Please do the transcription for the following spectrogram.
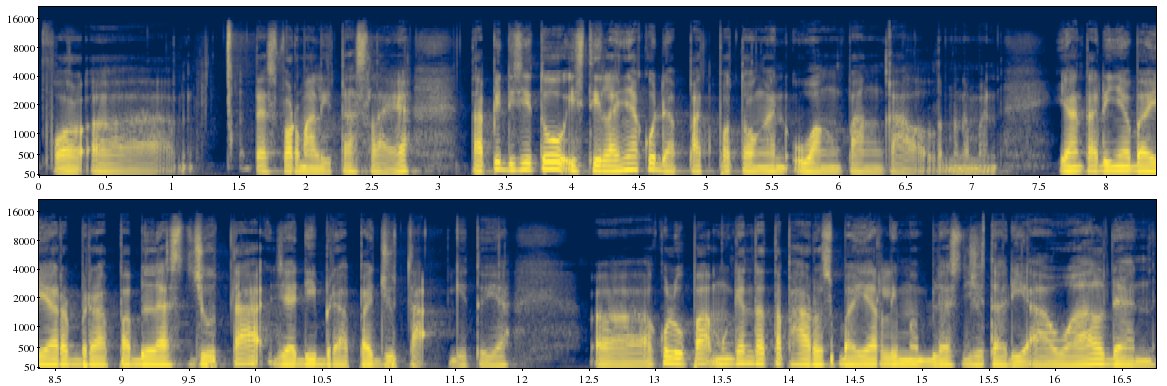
for uh, tes formalitas lah ya. Tapi di situ istilahnya aku dapat potongan uang pangkal, teman-teman yang tadinya bayar berapa belas juta jadi berapa juta gitu ya. Uh, aku lupa mungkin tetap harus bayar 15 juta di awal dan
